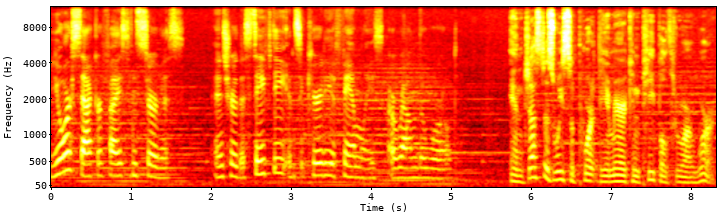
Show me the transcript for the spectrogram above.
your sacrifice and service ensure the safety and security of families around the world. And just as we support the American people through our work,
